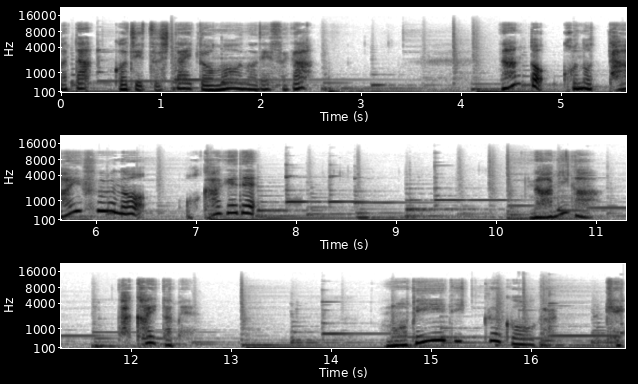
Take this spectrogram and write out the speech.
また後日したいと思うのですがなんとこの台風のおかげで波が高いためモビーディック号が欠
